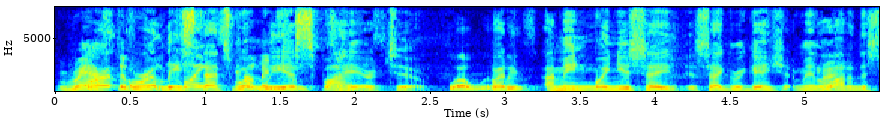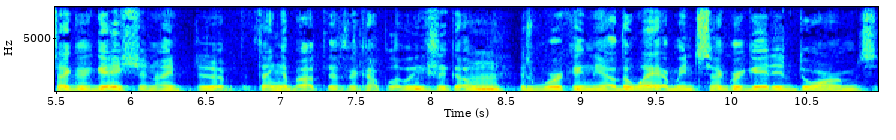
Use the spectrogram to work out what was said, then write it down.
raft of or at least that's what we aspire students. to. Well, but we- I mean, when you say segregation, I mean, a lot of the segregation, I did a thing about this a couple of weeks ago, Mm-hmm. is working the other way. I mean, segregated dorms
